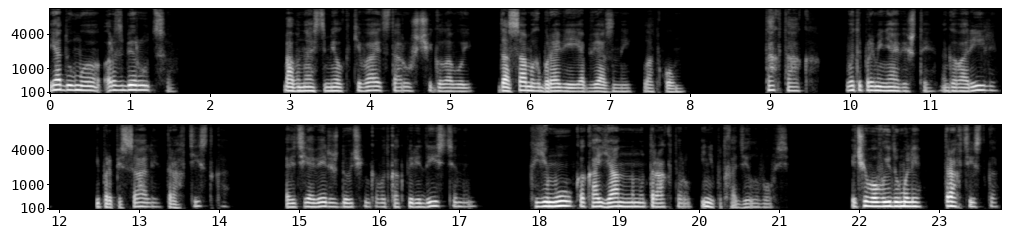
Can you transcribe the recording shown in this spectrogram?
Я думаю, разберутся. Баба Настя мелко кивает старушечьей головой, до самых бровей обвязанной платком. Так-так, вот и про меня, вишь ты, наговорили и прописали, трахтистка. А ведь я, веришь, доченька, вот как перед истинным, к ему, как аянному трактору, и не подходила вовсе. И чего выдумали, трактистка?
